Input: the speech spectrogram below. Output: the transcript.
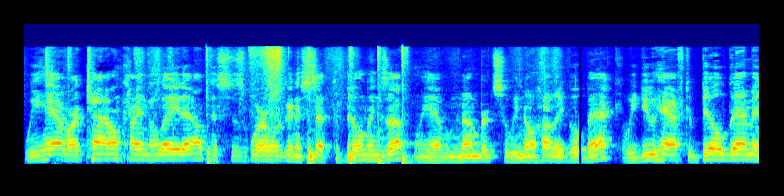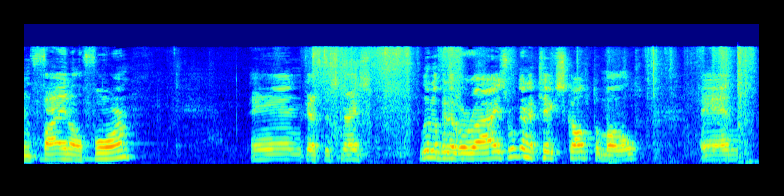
We have our town kind of laid out. This is where we're going to set the buildings up. We have them numbered so we know how they go back. We do have to build them in final form. And got this nice little bit of a rise. We're going to take sculpt a mold and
